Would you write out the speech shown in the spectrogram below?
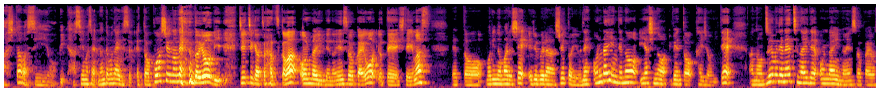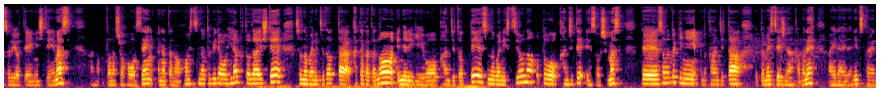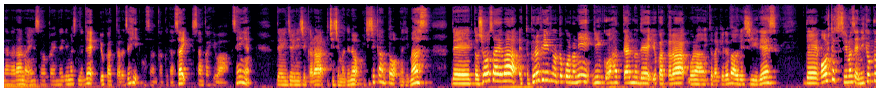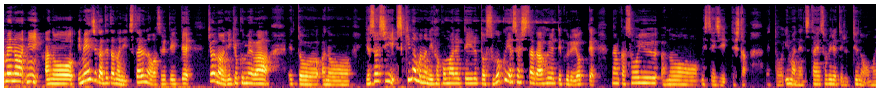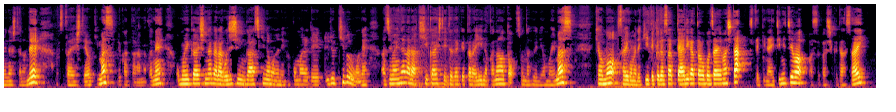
明日は水曜日。あすいません。何でもないです。えっと、今週のね、土曜日、11月20日はオンラインでの演奏会を予定しています。えっと、森のマルシェエルブランシュというね、オンラインでの癒しのイベント会場にて、あの、ズームでね、つないでオンラインの演奏会をする予定にしています。あの、音の処方箋、あなたの本質の扉を開くと題して、その場に集った方々のエネルギーを感じ取って、その場に必要な音を感じて演奏します。で、その時に感じた、えっと、メッセージなんかもね、間々に伝えながらの演奏会になりますので、よかったらぜひご参加ください。参加費は1000円。で、12時から1時までの1時間となります。で、えっと、詳細は、えっと、プロフィールのところにリンクを貼ってあるので、よかったらご覧いただければ嬉しいです。で、もう一つすいません。2曲目のに、あの、イメージが出たのに伝えるのを忘れていて、今日の2曲目は、えっと、あの、優しい、好きなものに囲まれているとすごく優しさが溢れてくるよって、なんかそういう、あの、メッセージでした。えっと、今ね、伝えそびれてるっていうのを思い出したので、お伝えしておきます。よかったらまたね、思い返しながらご自身が好きなものに囲まれている気分をね、味わいながら聞き返していただけたらいいのかなと、そんな風に思います。今日も最後まで聞いてくださってありがとうございました。素敵な一日をお過ごしください。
